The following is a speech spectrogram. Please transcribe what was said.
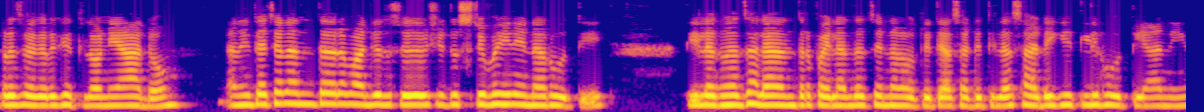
ड्रेस वगैरे घेतलो आणि आलो. आणि त्याच्यानंतर माझ्या दुसऱ्या दिवशी दुसरी बहीण येणार होती. ती लग्न झाल्यानंतर पहिल्यांदाच येणार होती. त्यासाठी तिला साडी घेतली होती आणि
